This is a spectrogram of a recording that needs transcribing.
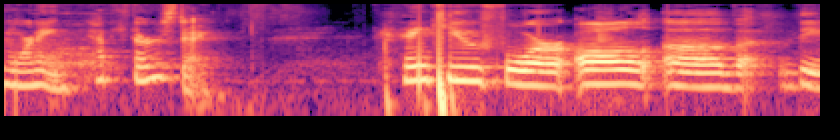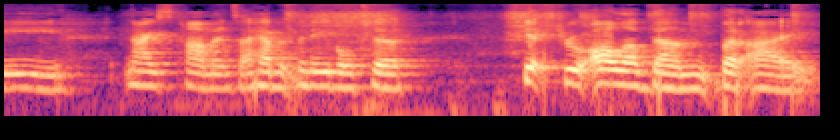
morning. Happy Thursday. Thank you for all of the nice comments. I haven't been able to get through all of them, but I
